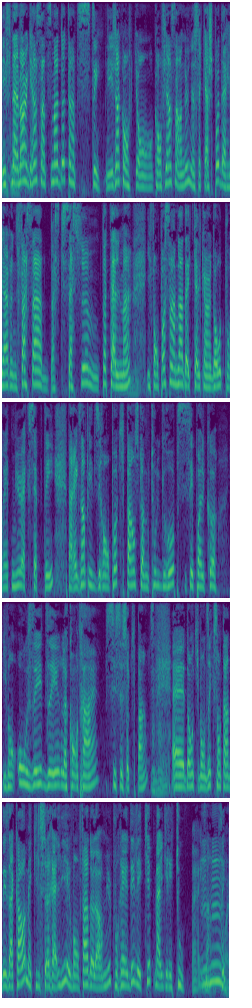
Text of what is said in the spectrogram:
Et finalement, un grand sentiment d'authenticité. Les gens qui ont, qui ont confiance en eux ne se cachent pas derrière une façade parce qu'ils s'assument totalement. Ils font pas semblant d'être quelqu'un d'autre pour être mieux acceptés. Par exemple, ils diront pas qu'ils pensent comme tout le groupe si c'est pas le cas. Ils vont oser dire le contraire si c'est ce qu'ils pensent. Euh, donc, ils vont dire qu'ils sont en désaccord, mais qu'ils se rallient et vont faire de leur mieux pour aider l'équipe malgré tout, par exemple. sais. Ouais.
